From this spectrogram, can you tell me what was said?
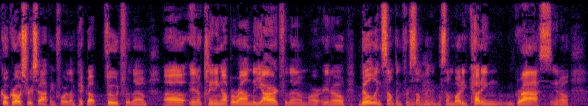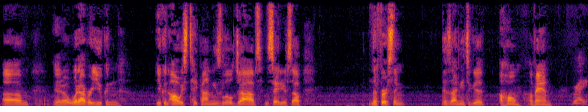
go grocery shopping for them, pick up food for them, uh, you know, cleaning up around the yard for them, or you know, building something for something somebody, cutting grass, you know, um, you know, whatever you can, you can always take on these little jobs and say to yourself, the first thing is I need to get a home, a van, Right.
